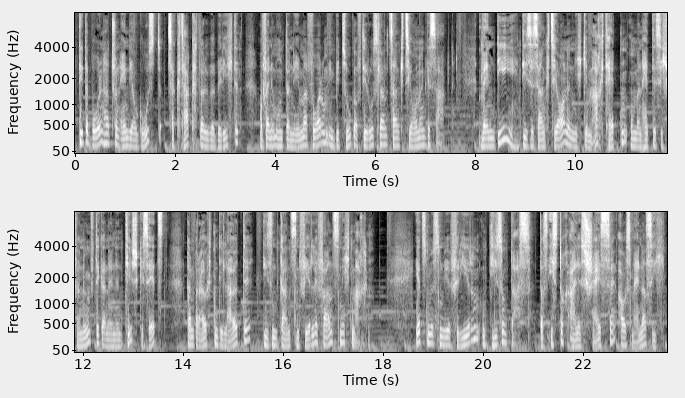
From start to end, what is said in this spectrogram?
Dieter Bohlen hat schon Ende August zack zack darüber berichtet, auf einem Unternehmerforum in Bezug auf die Russland-Sanktionen gesagt. Wenn die diese Sanktionen nicht gemacht hätten und man hätte sich vernünftig an einen Tisch gesetzt, dann bräuchten die Leute diesen ganzen Firlefanz nicht machen. Jetzt müssen wir frieren und dies und das. Das ist doch alles Scheiße aus meiner Sicht.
